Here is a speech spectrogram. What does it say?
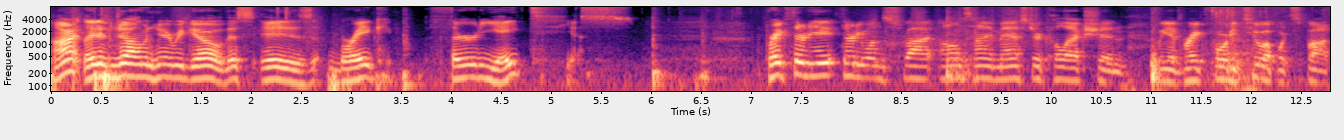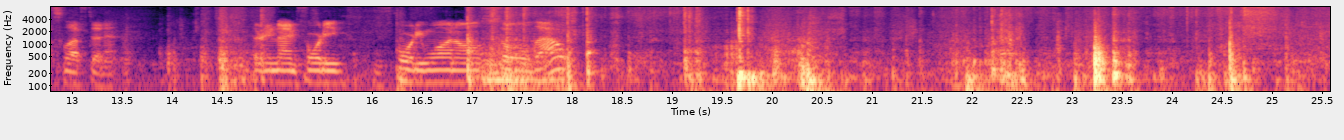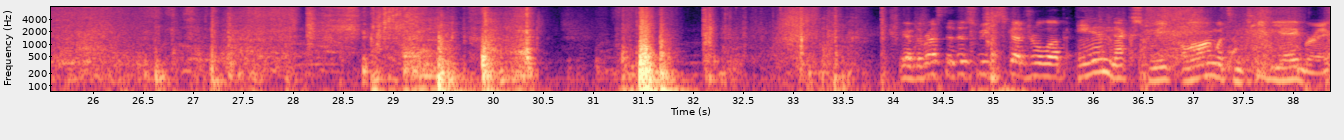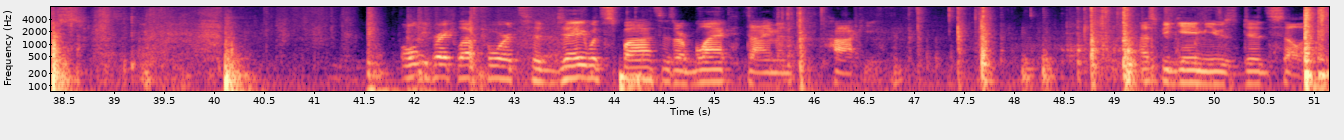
All right, ladies and gentlemen, here we go. This is break 38. Yes. Break 38, 31 spot, all time master collection. We have break 42 up with spots left in it. 39, 40, 41 all sold out. Have the rest of this week's schedule up and next week, along with some TBA breaks. Only break left for today with spots is our Black Diamond Hockey. SP Game Use did sell it.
